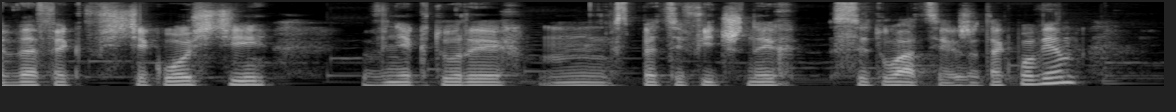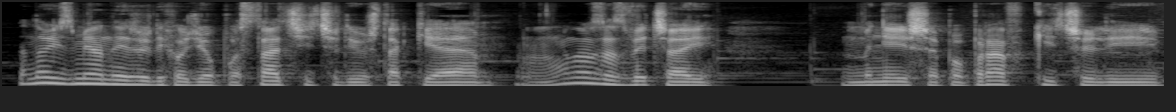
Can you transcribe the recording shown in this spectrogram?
y, w efekt wściekłości w niektórych mm, specyficznych sytuacjach, że tak powiem. No i zmiany, jeżeli chodzi o postaci, czyli już takie mm, no zazwyczaj mniejsze poprawki, czyli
